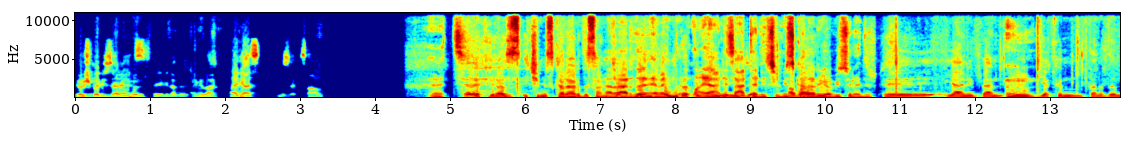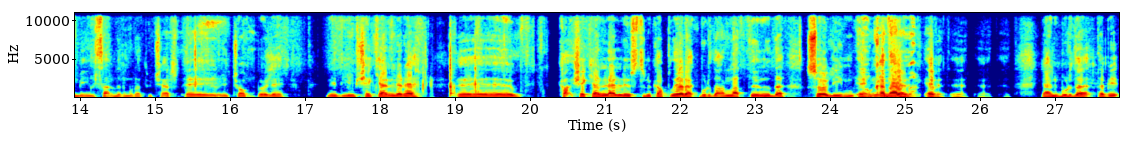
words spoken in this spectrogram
görüşmek üzere. Görüşmek Sevgiler, üzere, saygılar. Kolay gelsin hepinize. Sağ olun. Evet. Evet biraz içimiz karardı sanki. Karardı evet ama yani zaten içimiz Ama- kararıyor bir süredir. Ee, yani ben yakın tanıdığım bir insandır Murat Üçer. Ee, çok böyle ne diyeyim şekerlere e, şekerlerle üstünü kaplayarak burada anlattığını da söyleyeyim. O kadar mı? Evet, evet, evet, evet. Yani burada tabii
